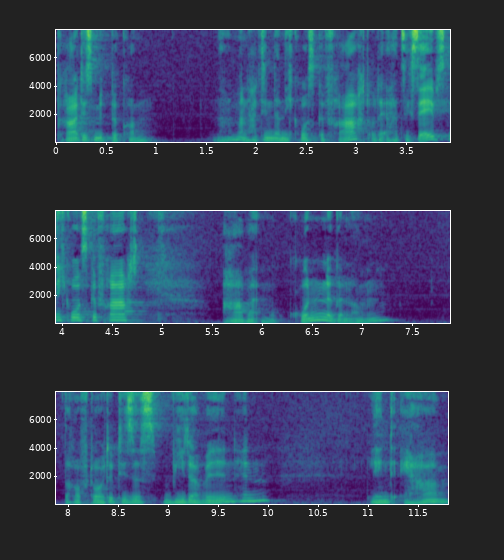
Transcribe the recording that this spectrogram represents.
gratis mitbekommen. Man hat ihn da nicht groß gefragt oder er hat sich selbst nicht groß gefragt. Aber im Grunde genommen, darauf deutet dieses Widerwillen hin, lehnt er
